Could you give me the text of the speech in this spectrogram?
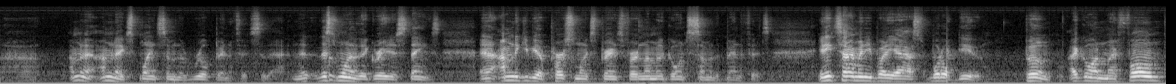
Uh, I'm gonna I'm gonna explain some of the real benefits of that. And this is one of the greatest things. And I'm gonna give you a personal experience first, and I'm gonna go into some of the benefits. Anytime anybody asks, "What do I do?" Boom! I go on my phone.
